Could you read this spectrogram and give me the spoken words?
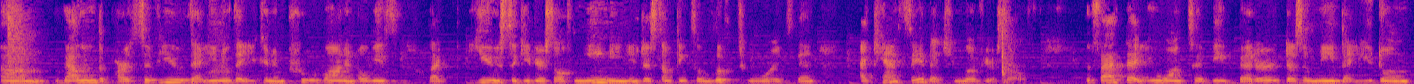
um, valuing the parts of you that you know that you can improve on and always like use to give yourself meaning and just something to look towards, then I can't say that you love yourself. The fact that you want to be better doesn't mean that you don't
